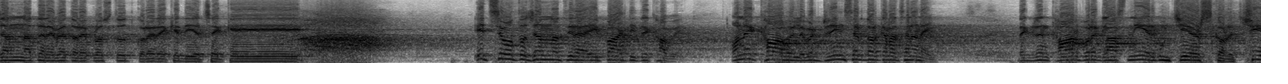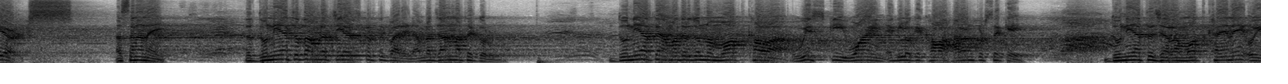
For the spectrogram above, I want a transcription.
জান্নাতের ভেতরে প্রস্তুত করে রেখে দিয়েছে কে? ইচ্ছে মতো জান্নাতিরা এই পার্টিতে খাবে। অনেক খাওয়া হইলে এবার ড্রিঙ্কস এর দরকার আছে না নাই? দেখবেন খাওয়ার পরে গ্লাস নিয়ে এরকম চিয়ার্স করে চিয়ার্স আছে না নাই? তো দুনিয়াতে তো আমরা চিয়ার্স করতে পারি না, আমরা জান্নাতে করব। দুনিয়াতে আমাদের জন্য মদ খাওয়া উইস্কি ওয়াইন এগুলোকে খাওয়া হারাম করছে কে? দুনিয়াতে যারা মদ খায় নাই, ওই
